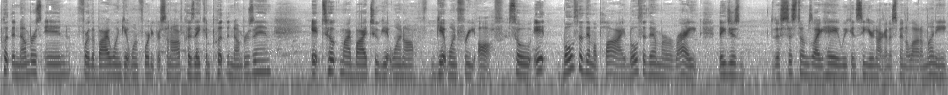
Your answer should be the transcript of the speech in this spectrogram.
put the numbers in for the buy one get one 40% off because they can put the numbers in. It took my buy two get one off get one free off. So it both of them apply both of them are right. They just the system's like hey we can see you're not going to spend a lot of money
